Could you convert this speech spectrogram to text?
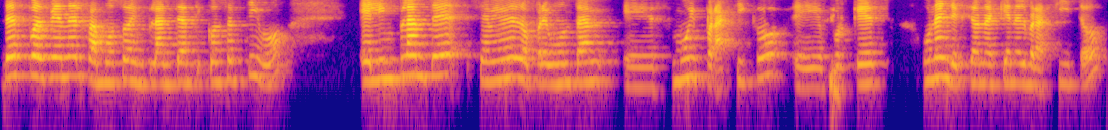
Después viene el famoso implante anticonceptivo, el implante, si a mí me lo preguntan, es muy práctico eh, porque es una inyección aquí en el bracito.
